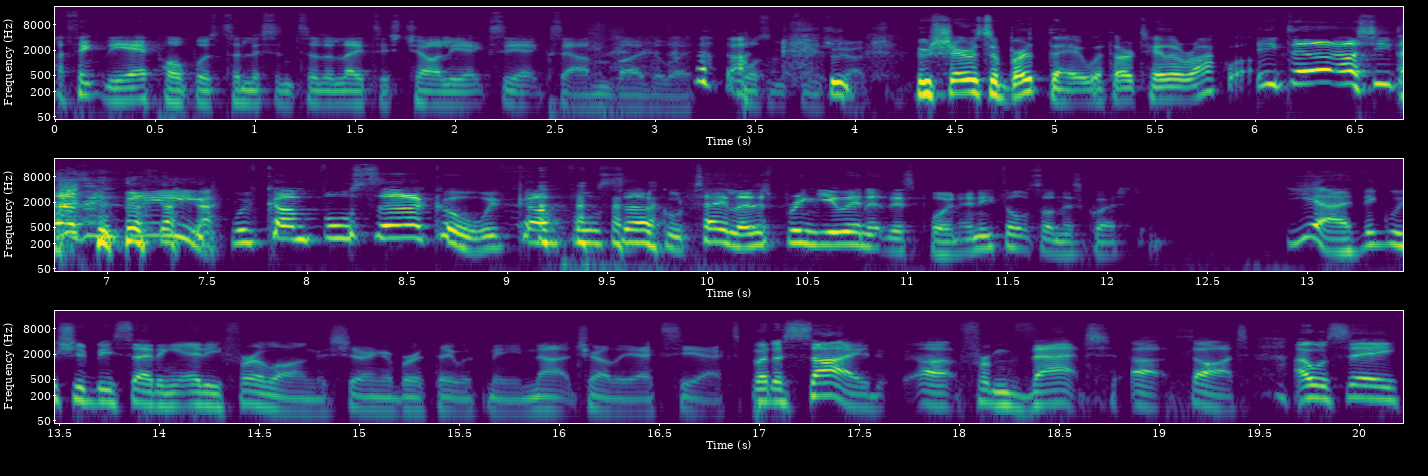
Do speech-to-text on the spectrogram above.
I think the AirPod was to listen to the latest Charli XCX album, by the way. It wasn't for instruction. Who shares a birthday with our Taylor Rockwell? He does. Oh, she does indeed. We've come full circle. We've come full circle. Taylor, let's bring you in at this point. Any thoughts on this question? Yeah, I think we should be citing Eddie Furlong as sharing a birthday with me, not Charli XCX. But aside uh, from that uh, thought, I will say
